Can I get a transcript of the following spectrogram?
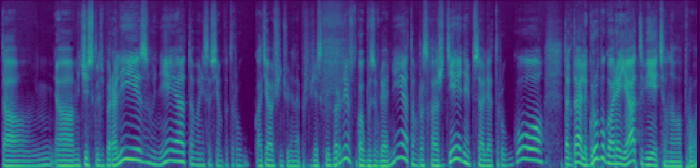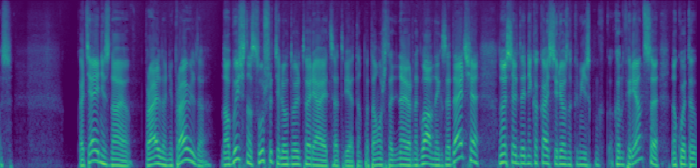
там а, мечический либерализм, нет, там они совсем по другому, хотя вообще ничего не знаю про мечический либерализм, как бы заявляли, нет, там расхождение, писали о другом, и так далее. Грубо говоря, я ответил на вопрос. Хотя я не знаю, правильно, неправильно, но обычно слушатель удовлетворяется ответом, потому что, наверное, главная их задача, ну, если это не какая серьезная коммунистическая конференция на какой-то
